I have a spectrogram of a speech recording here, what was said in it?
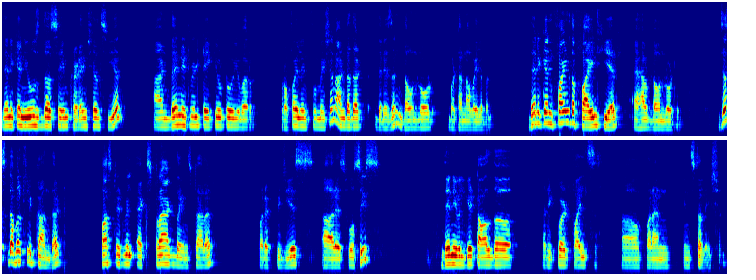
Then you can use the same credentials here and then it will take you to your profile information. Under that there is a download button available. Then you can find the file here I have downloaded. Just double click on that First it will extract the installer for FPGAs or SOCs. Then you will get all the required files uh, for an installation.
